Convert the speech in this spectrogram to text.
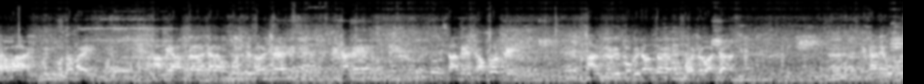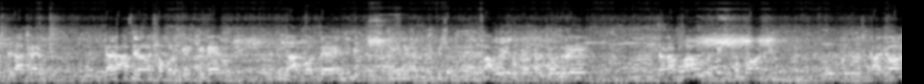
সভায় প্রথমেই আমি আপনারা যারা উপস্থিত হয়েছেন, এখানে তাদের সকলকে আন্তরিক অভিনন্দন এবং ধন্যবাদ জানাচ্ছি। এখানে উপস্থিত আছেন যারা আপনারা সকলকে চিনেন, তার মধ্যে বাবু সুব্রত চৌধুরী যারা বাবুদ্দিন ফোকট কাজল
